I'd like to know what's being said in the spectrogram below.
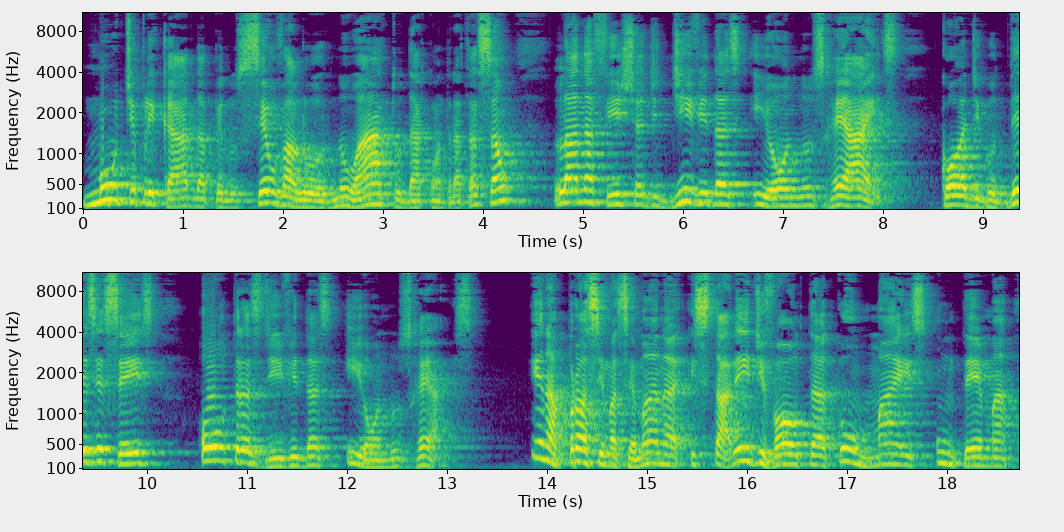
multiplicada pelo seu valor no ato da contratação lá na ficha de dívidas e ônus reais, código 16, outras dívidas e ônus reais. E na próxima semana estarei de volta com mais um tema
